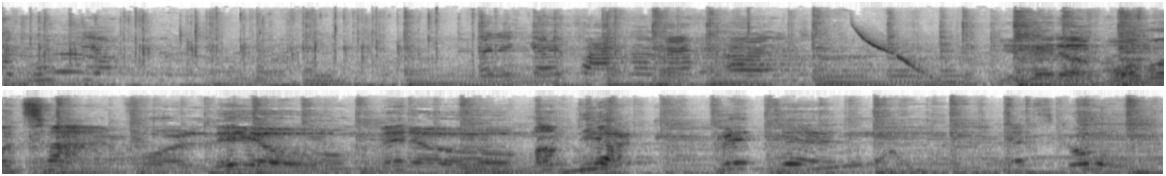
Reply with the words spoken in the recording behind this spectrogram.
Give it up one more time for Leo Menno Mamdiak Vinton. Let's go.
